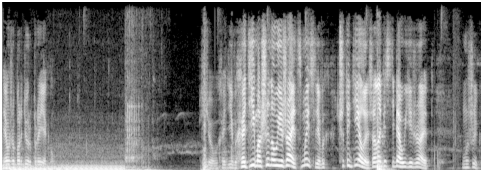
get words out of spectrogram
Я уже бордюр проехал. Все, выходи, выходи, машина уезжает. В смысле? Вы... Что ты делаешь? Она без тебя уезжает. Мужик.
